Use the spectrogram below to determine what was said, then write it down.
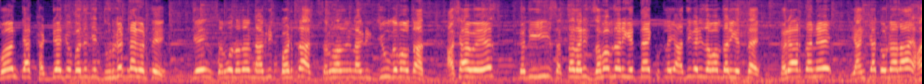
पण त्या खड्ड्याच्या मध्ये जे दुर्घटना घडते जे सर्वसाधारण नागरिक पडतात सर्वसाधारण नागरिक जीव गमावतात अशा वेळेस कधीही सत्ताधारी जबाबदारी घेत नाही कुठलाही अधिकारी जबाबदारी घेत नाही. खऱ्या अर्थाने यांच्या तोंडाला हा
